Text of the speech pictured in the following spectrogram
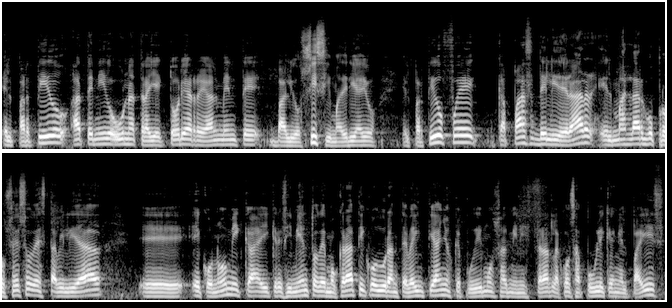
El partido ha tenido una trayectoria realmente valiosísima, diría yo. El partido fue capaz de liderar el más largo proceso de estabilidad eh, económica y crecimiento democrático durante 20 años que pudimos administrar la cosa pública en el país.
